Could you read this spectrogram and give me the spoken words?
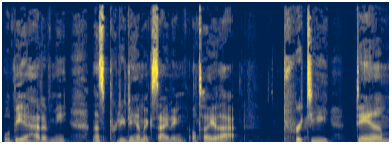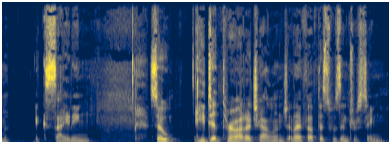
will be ahead of me. And that's pretty damn exciting. I'll tell you that. Pretty damn exciting. So he did throw out a challenge, and I thought this was interesting.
